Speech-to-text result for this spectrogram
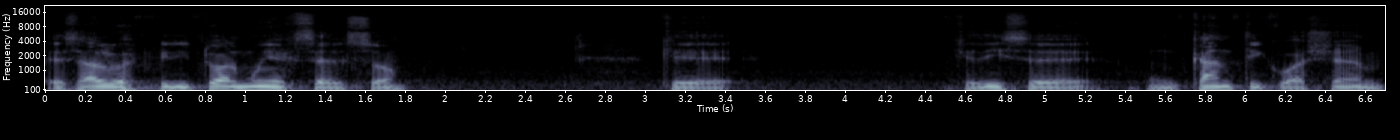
es algo espiritual muy excelso que, que dice un cántico a Hashem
